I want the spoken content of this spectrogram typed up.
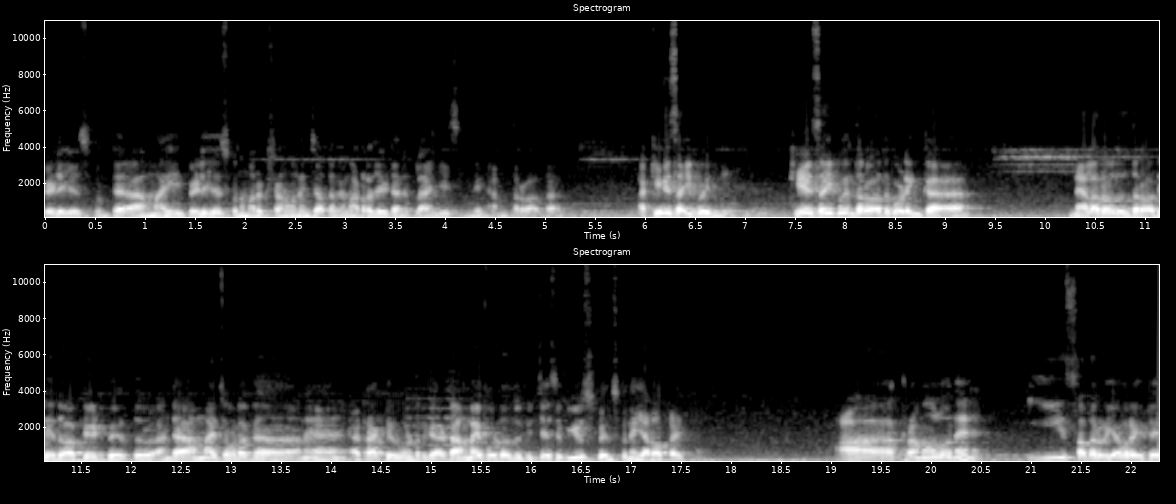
పెళ్ళి చేసుకుంటే ఆ అమ్మాయి పెళ్ళి చేసుకున్న మరుక్షణం నుంచి అతన్ని మర్డర్ చేయడానికి ప్లాన్ చేసింది. అన్న తర్వాత ఆ కేసు అయిపోయింది. కేసు అయిపోయిన తర్వాత కూడా ఇంకా నెల రోజుల తర్వాత ఏదో అప్డేట్ పేరుతో అంటే ఆ అమ్మాయి చూడగానే అట్రాక్టివ్గా ఉంటుంది కాబట్టి ఆ అమ్మాయి ఫోటో చూపించేసి వ్యూస్ పెంచుకునే ఎదో ప్రయత్నం. ఆ క్రమంలోనే ఈ సదరు ఎవరైతే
